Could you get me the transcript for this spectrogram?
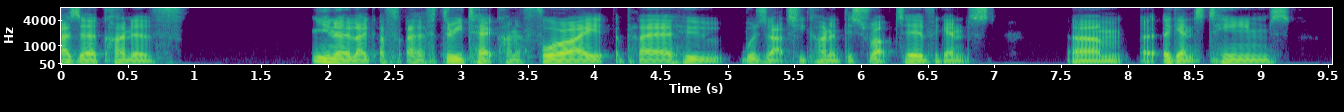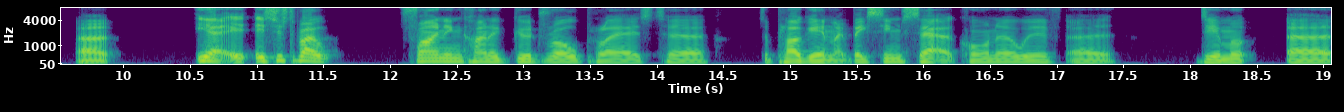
as a kind of you know like a, a three tech kind of four eye player who was actually kind of disruptive against um against teams. Uh, yeah, it, it's just about finding kind of good role players to to plug in. Like they seem set at corner with uh Diamo, uh,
